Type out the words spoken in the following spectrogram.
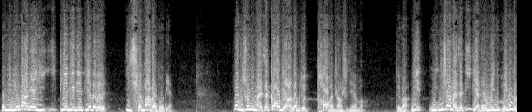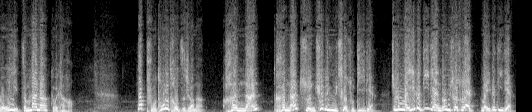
那你零八年一一跌跌跌跌到了一千八百多点，那你说你买在高点了，那不就套很长时间吗？对吧？你你你想买在低点，它又没没那么容易，怎么办呢？各位看好，那普通的投资者呢，很难很难准确的预测出低点，就是每一个低点你都预测出来，每一个低点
